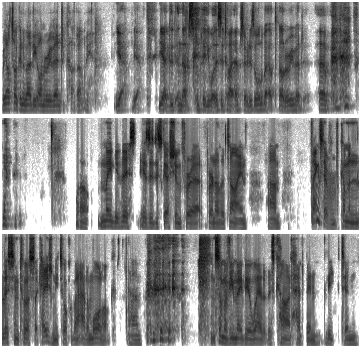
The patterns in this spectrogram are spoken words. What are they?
we are talking about the honorary Avenger card, aren't we? Yeah, yeah, yeah, and that's completely what this entire episode is all about. Honorary Avenger. Um, Well, maybe this is a discussion for a, for another time. Um, thanks everyone for coming and listening to us occasionally talk about Adam Warlock. Um, some of you may be aware that this card had been leaked in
